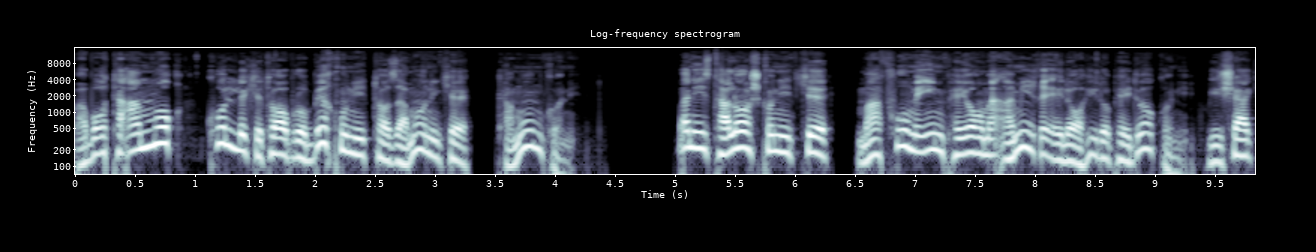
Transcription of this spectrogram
و با تعمق کل کتاب رو بخونید تا زمانی که تموم کنید. و نیز تلاش کنید که مفهوم این پیام عمیق الهی رو پیدا کنید. بیشک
